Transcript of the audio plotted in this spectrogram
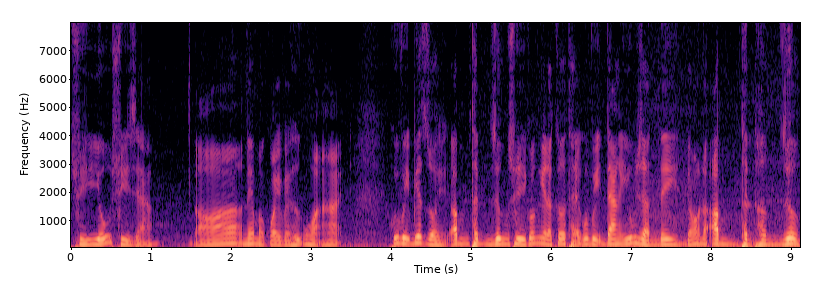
suy yếu suy giảm đó, nếu mà quay về hướng họa hại. Quý vị biết rồi, âm thịnh dương suy có nghĩa là cơ thể quý vị đang yếu dần đi, đó là âm thịnh hơn dương.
